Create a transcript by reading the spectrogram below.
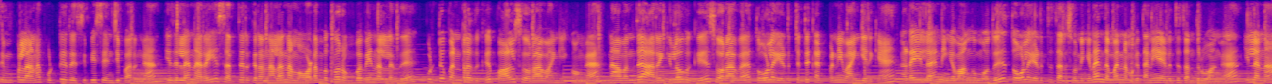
சிம்பிளான புட்டு ரெசிபி செஞ்சு பாருங்க. இதுல நிறைய சத்து இருக்கிறனால நம்ம உடம்புக்கும் ரொம்பவே நல்லது. புட்டு பண்றதுக்கு பால் சொரா வாங்கிக்கோங்க. நான் வந்து அரை கிலோவுக்கு சொராவை தோலை எடுத்துட்டு கட் பண்ணி வாங்கியிருக்கேன். கடையில நீங்க வாங்கும்போது தோலை எடுத்து தர சொன்னீங்கன்னா இந்த மாதிரி நமக்கு தனியா எடுத்து தந்துருவாங்க. இல்லைன்னா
